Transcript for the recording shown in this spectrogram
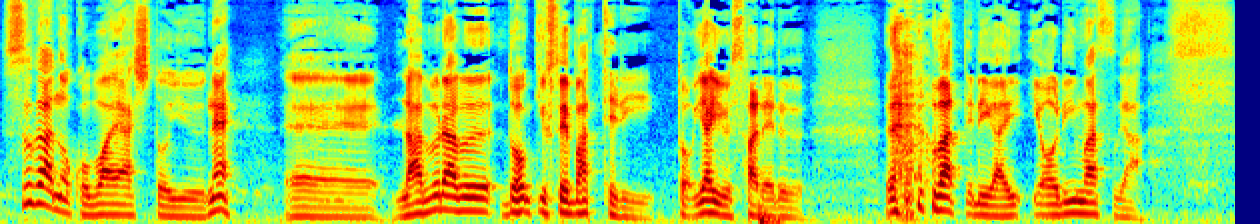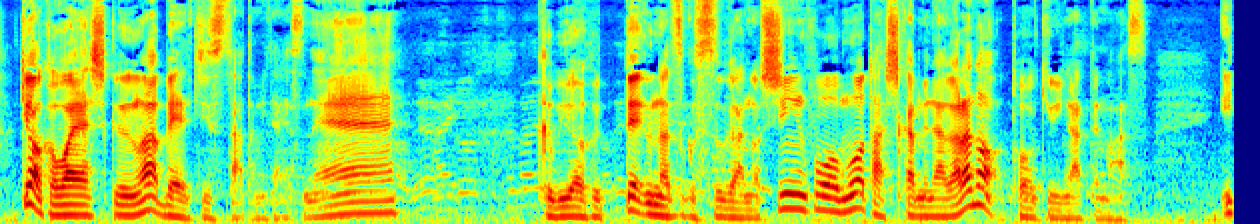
菅野小林というね、えーラブラブ同級生バッテリーと揶揄される バッテリーがおりますが、今日は小林くんはベンチスタートみたいですね。首を振ってうなずく菅野新フォームを確かめながらの投球になってます。1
